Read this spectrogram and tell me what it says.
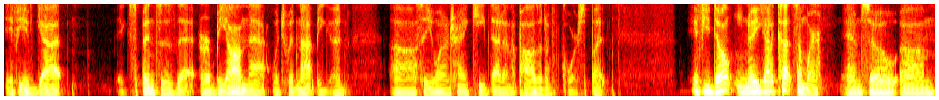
if you've got expenses that are beyond that, which would not be good uh, so you want to try and keep that in the positive, of course. But if you don't, you know you got to cut somewhere, and so um,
